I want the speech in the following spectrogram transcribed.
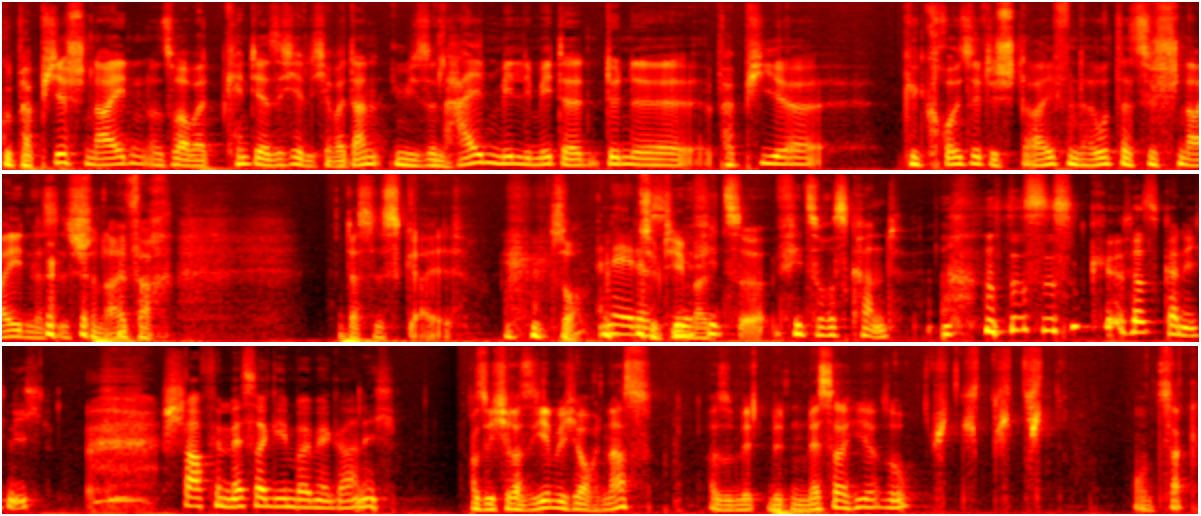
gut Papier schneiden und so, aber kennt ihr sicherlich. Aber dann irgendwie so einen halben Millimeter dünne Papier gekräuselte Streifen darunter zu schneiden, das ist schon einfach, das ist geil. So, nee, das ist Thema. Viel, zu, viel zu riskant. Das, ist, das kann ich nicht. Scharfe Messer gehen bei mir gar nicht. Also ich rasiere mich auch nass, also mit, mit einem Messer hier so und zack.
